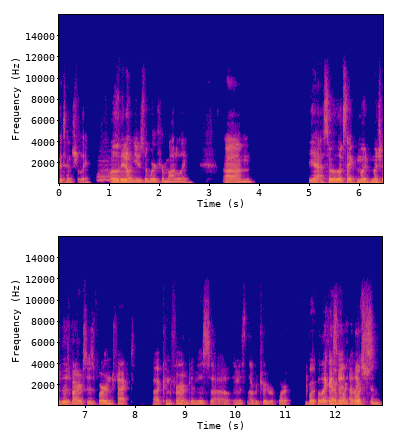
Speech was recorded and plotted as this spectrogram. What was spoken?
potentially, although they don't use the word for mottling. Um, yeah, so it looks like mo- much of those viruses were in fact uh, confirmed in this uh, in this laboratory report. But, But like I have said, one I'd like to-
